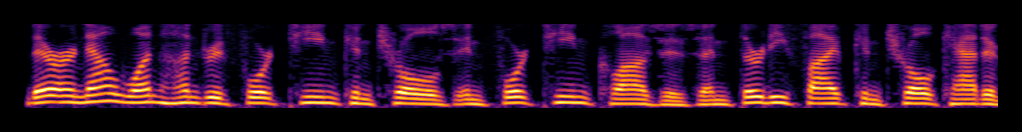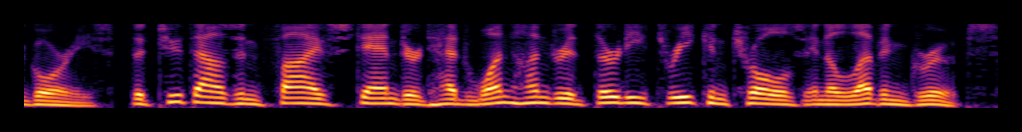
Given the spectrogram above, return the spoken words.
There are now 114 controls in 14 clauses and 35 control categories. The 2005 standard had 133 controls in 11 groups.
